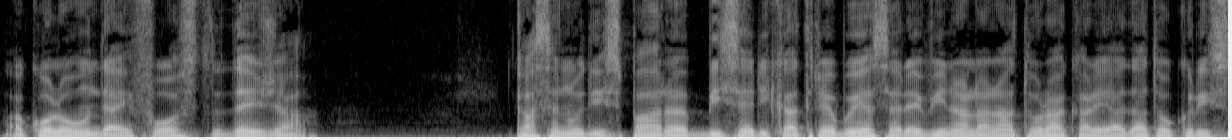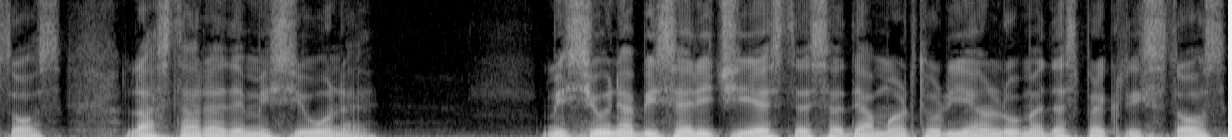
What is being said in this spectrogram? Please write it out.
acolo unde ai fost deja. Ca să nu dispară, biserica trebuie să revină la natura care i-a dat-o Hristos, la starea de misiune. Misiunea bisericii este să dea mărturie în lume despre Hristos,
